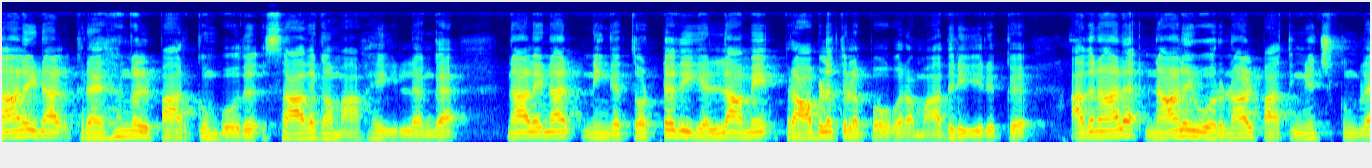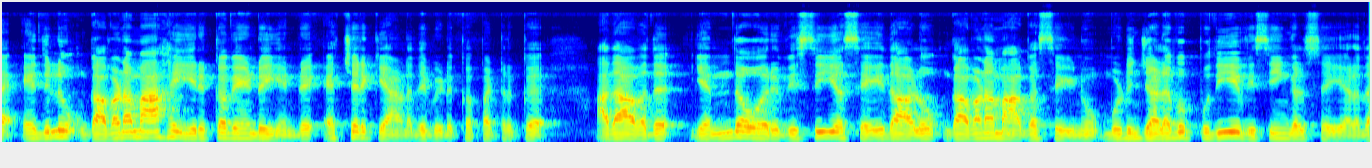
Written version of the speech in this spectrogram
நாளை நாள் கிரகங்கள் பார்க்கும்போது சாதகமாக இல்லைங்க. நாளை நாள் நீங்கள் தொட்டது எல்லாமே ப்ராப்ளத்தில் போகிற மாதிரி இருக்குது அதனால் நாளை ஒரு நாள் பார்த்தீங்கன்னு வச்சுக்கோங்களேன் எதிலும் கவனமாக இருக்க வேண்டும் என்று எச்சரிக்கையானது விடுக்கப்பட்டிருக்கு. அதாவது எந்த ஒரு விஷயம் செய்தாலும் கவனமாக செய்யணும். முடிஞ்ச அளவு புதிய விஷயங்கள் செய்கிறத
